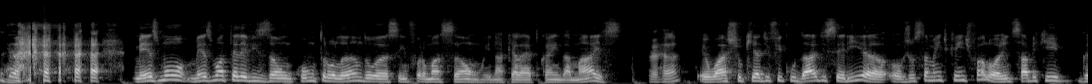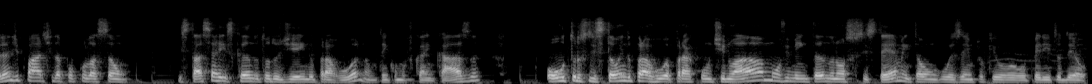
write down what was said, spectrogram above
Mesmo, mesmo a televisão controlando essa informação, e naquela época ainda mais, Aham. eu acho que a dificuldade seria justamente o que a gente falou. A gente sabe que grande parte da população está se arriscando todo dia indo para a rua, não tem como ficar em casa. Outros estão indo para a rua para continuar movimentando o nosso sistema. Então, o exemplo que o perito deu,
